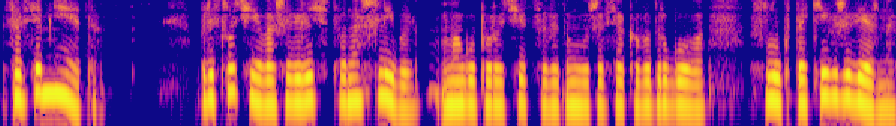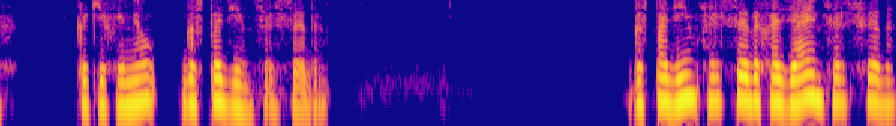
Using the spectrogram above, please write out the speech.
Совсем не это. При случае, Ваше Величество, нашли бы, могу поручиться в этом лучше всякого другого, слуг таких же верных, каких имел господин Сальседа. Господин Сальседа, хозяин Сальседа.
